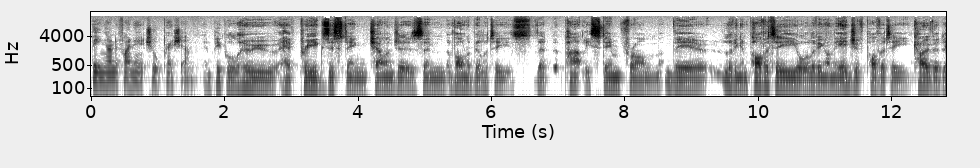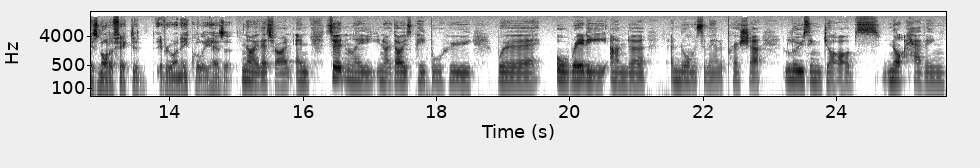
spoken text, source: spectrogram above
being under financial pressure. And people who have pre existing challenges and vulnerabilities that partly stem from their living in poverty or living on the edge of poverty. COVID has not affected everyone equally, has it? No, that's right. And certainly, you know, those people who were already under enormous amount of pressure, losing jobs, not having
